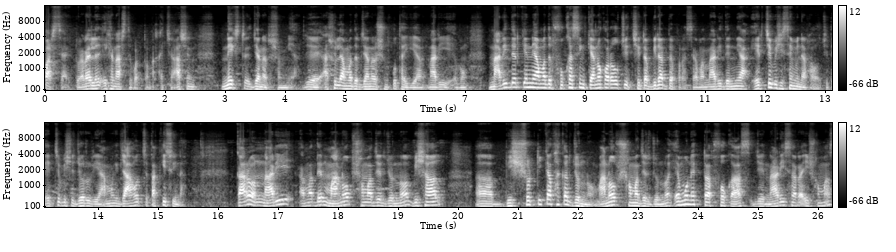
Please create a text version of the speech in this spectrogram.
পারছে একটু। নাহলে এখানে আসতে পারতো না। আচ্ছা আসেন নেক্সট জেনারেশন নিয়ে। যে আসলে আমাদের জেনারেশন কোথায় গিয়া নারী এবং নারীদেরকে নিয়ে আমাদের ফোকাসিং কেন করা উচিত, সেটা বিরাট ব্যাপার আছে। আমার নারীদের নিয়ে এর চেয়ে বেশি সেমিনার হওয়া উচিত। এর চেয়ে বেশি জরুরি। আমাকে যা হচ্ছে তা কিছুই না। কারণ নারী আমাদের মানব সমাজের জন্য বিশাল বিশ্ব টিকা থাকার জন্য, মানব সমাজের জন্য এমন একটা ফোকাস যে নারী ছাড়া এই সমাজ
